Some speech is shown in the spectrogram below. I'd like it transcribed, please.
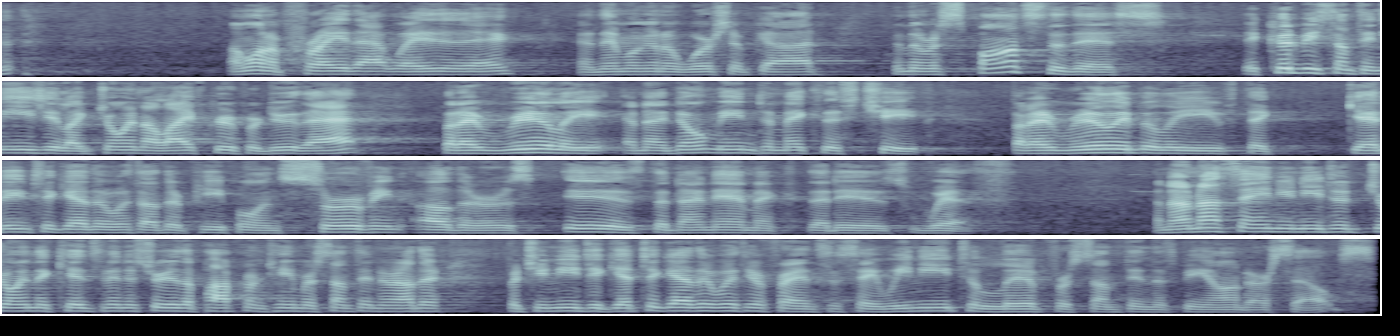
I want to pray that way today, and then we're going to worship God. And the response to this, it could be something easy like join a life group or do that, but I really, and I don't mean to make this cheap, but I really believe that getting together with other people and serving others is the dynamic that is with. And I'm not saying you need to join the kids' ministry or the popcorn team or something or other, but you need to get together with your friends and say, we need to live for something that's beyond ourselves.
